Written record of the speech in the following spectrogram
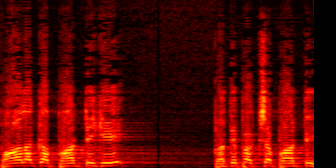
పాలక పార్టీకి ప్రతిపక్ష పార్టీ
